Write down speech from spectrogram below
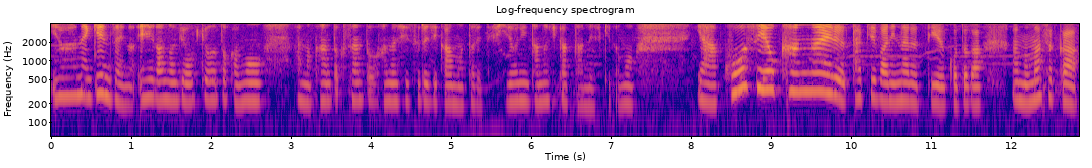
いろいろね現在の映画の状況とかもあの監督さんとお話しする時間も取れて非常に楽しかったんですけどもいや構成を考える立場になるっていうことがあのまさか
